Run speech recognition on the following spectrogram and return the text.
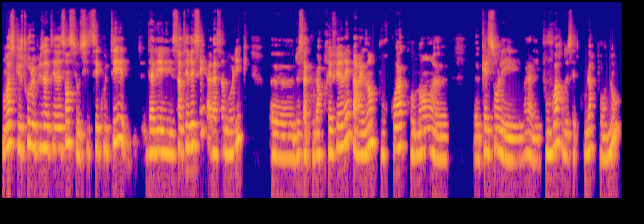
Moi, ce que je trouve le plus intéressant, c'est aussi de s'écouter, d'aller s'intéresser à la symbolique euh, de sa couleur préférée, par exemple. Pourquoi, comment, euh, euh, quels sont les voilà les pouvoirs de cette couleur pour nous?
